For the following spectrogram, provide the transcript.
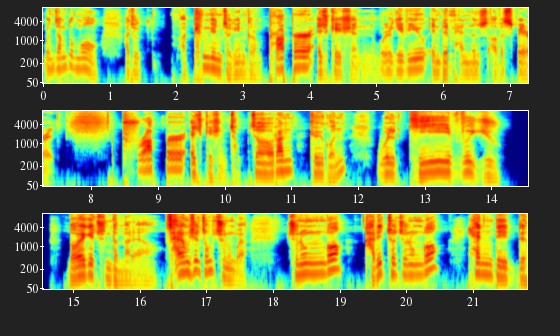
문장도 뭐 아주 평균적인 그런 proper education will give you independence of spirit. proper education, 적절한 교육은 will give you 너에게 준단 말이에요. 사형식은 전부 주는 거야. 주는 거, 가르쳐 주는 거, handed,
